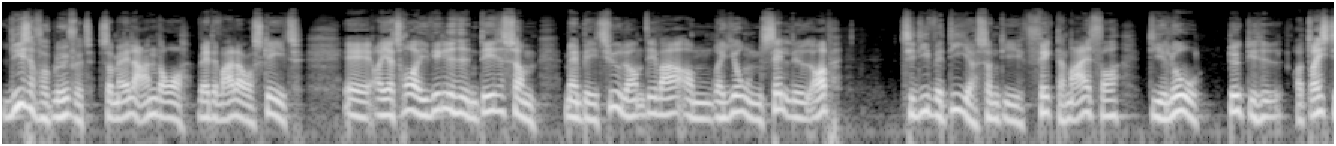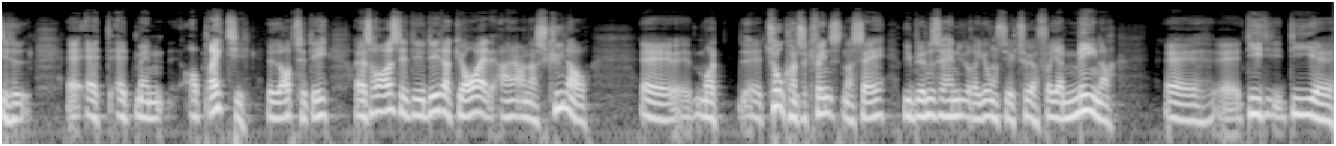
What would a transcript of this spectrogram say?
lige så forbløffet som alle andre år, hvad det var, der var sket. Øh, og jeg tror i virkeligheden, det som man blev i tvivl om, det var, om regionen selv levede op til de værdier, som de fægter meget for, dialog, dygtighed og dristighed, at, at man oprigtigt levede op til det. Og jeg tror også, at det er det, der gjorde, at Anders Kynav øh, måtte, øh, tog konsekvensen og sagde, at vi bliver nødt til at have en ny regionsdirektør, for jeg mener, øh, de, de øh,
